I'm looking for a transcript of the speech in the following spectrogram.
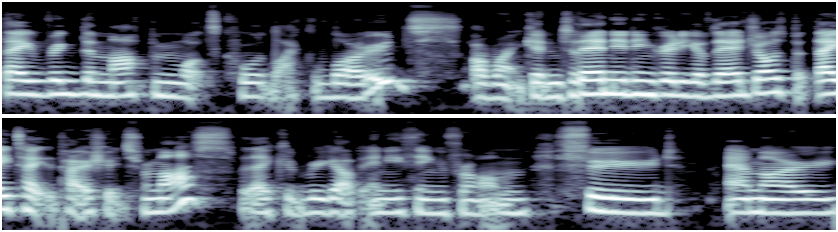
They rig them up in what's called like loads. I won't get into their nitty gritty of their jobs, but they take the parachutes from us. They could rig up anything from food, ammo,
